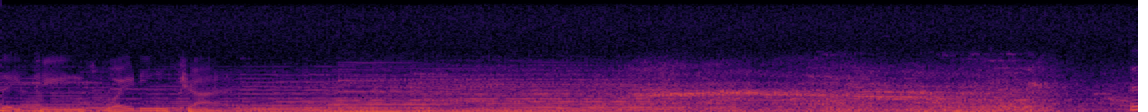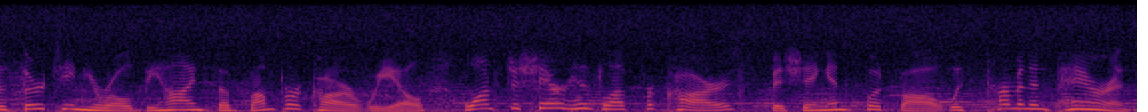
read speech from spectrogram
18's Waiting Child. The 13-year-old behind the bumper car wheel wants to share his love for cars, fishing, and football with permanent parents.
